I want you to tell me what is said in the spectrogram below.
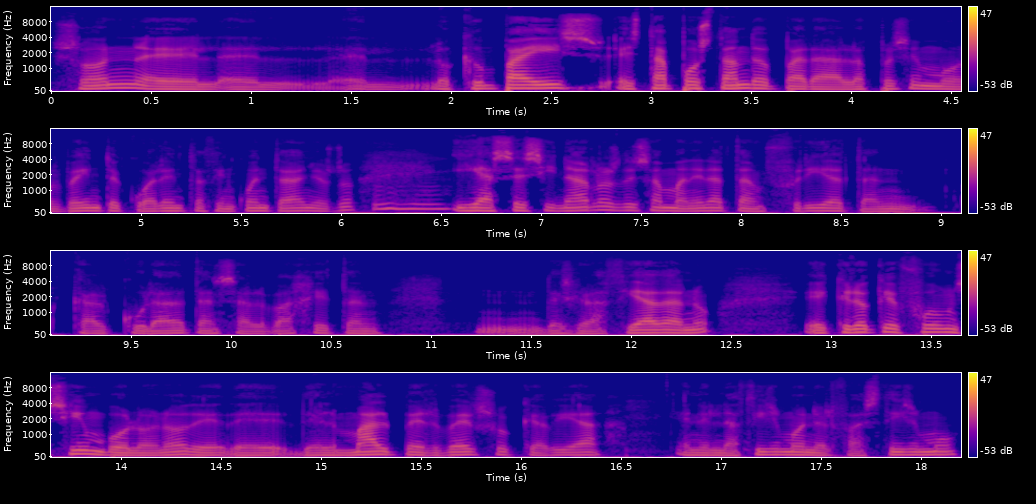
son lo que un país está apostando para los próximos 20, 40, 50 años, ¿no? Y asesinarlos de esa manera tan fría, tan calculada, tan salvaje, tan mm, desgraciada, ¿no? Eh, creo que fue un símbolo, ¿no? De, del mal perverso que había en el nazismo, en el fascismo,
